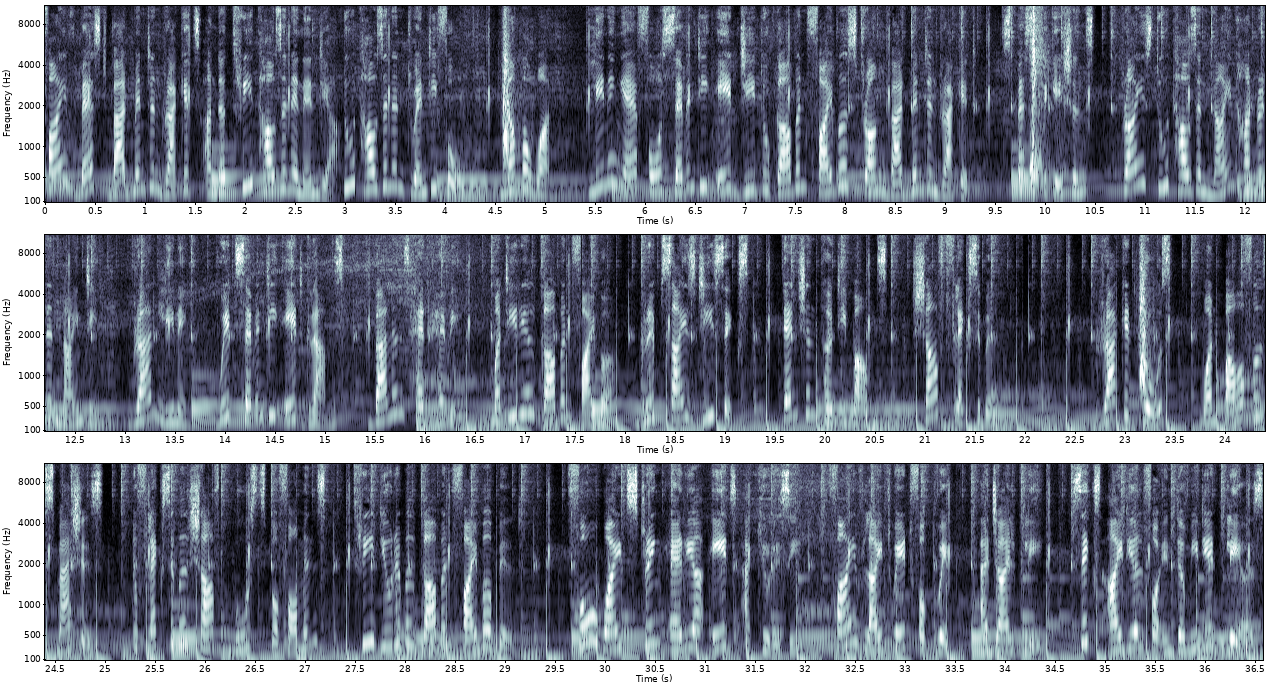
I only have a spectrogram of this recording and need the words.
5 Best Badminton Rackets Under 3000 in India 2024. Number 1. Li-Ning Air Force 78 G2 Carbon Fiber Strong Badminton Racket. Specifications Price 2990. Brand Li-Ning. Weight 78 grams. Balance head heavy. Material carbon fiber. Grip size G6. Tension 30 pounds. Shaft flexible. Racket Pros 1 powerful smashes. 2 flexible shaft boosts performance. 3 durable carbon fiber build. 4 wide string area aids accuracy, 5 lightweight for quick, agile play, 6 ideal for intermediate players,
